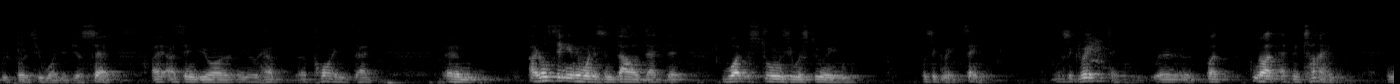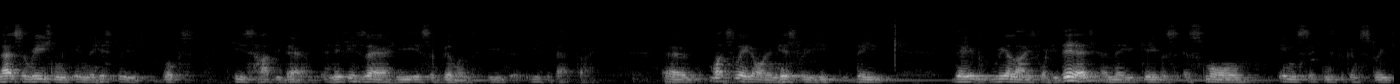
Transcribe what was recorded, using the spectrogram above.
refer to what you just said, I, I think you, are, you have a point that um, I don't think anyone is in doubt that, what Struensee was doing was a great thing. It was a great thing, uh, but not at the time. And that's the reason in the history books he's hardly there. And if he's there, he is a villain. He's a, he's a bad guy. Uh, much later on in history, he, they, they realized what he did, and they gave us a small, insignificant street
